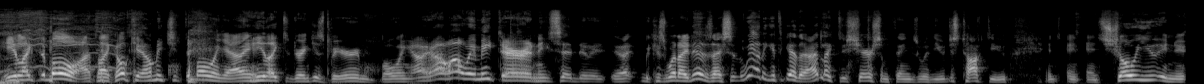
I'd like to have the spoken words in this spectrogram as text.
He liked to bowl. I was like, okay, I'll meet you at the bowling alley. And he liked to drink his beer and bowling alley. Oh, well, we meet there. And he said, uh, because what I did is I said, we ought to get together. I'd like to share some things with you, just talk to you and, and, and show you in, your,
